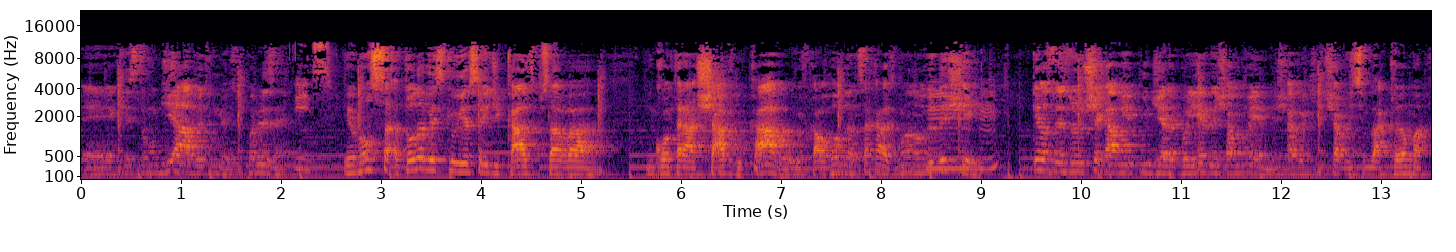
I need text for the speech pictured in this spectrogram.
é questão de hábito mesmo. Por exemplo, Isso. eu não sa... toda vez que eu ia sair de casa e precisava encontrar a chave do carro, eu ficava rodando essa casa. Mano, onde eu deixei? Porque às vezes eu chegava e podia ir banheiro, deixava no banheiro, deixava aqui, deixava em cima da cama,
